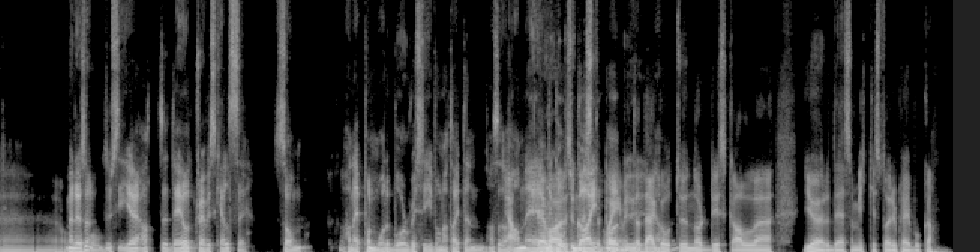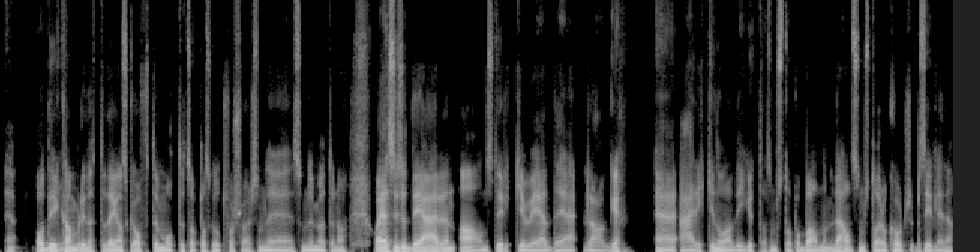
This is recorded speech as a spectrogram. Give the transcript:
Eh, og- Men det er sånn, du sier at det er jo Travis Kelsey som Han er på en måte ball receiver under tight end. Altså, Ja, han er det var go to liksom guy. poenget mitt, det er ja. go to når de skal eh, gjøre det som ikke står i playboka. Ja. Og de kan bli nødt til det ganske ofte mot et såpass godt forsvar som de, som de møter nå. Og jeg syns jo det er en annen styrke ved det laget. Eh, er ikke noen av de gutta som står på banen, men det er han som står og coacher på sidelinja.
